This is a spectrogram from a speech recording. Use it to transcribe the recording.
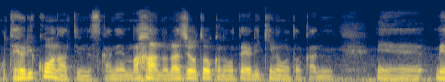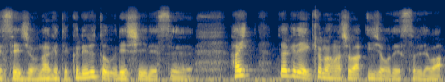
お便りコーナーっていうんですかね、まあ、あの、ラジオトークのお便り機能とかに、えー、メッセージを投げてくれると嬉しいです。はい。というわけで、今日の話は以上です。それでは。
